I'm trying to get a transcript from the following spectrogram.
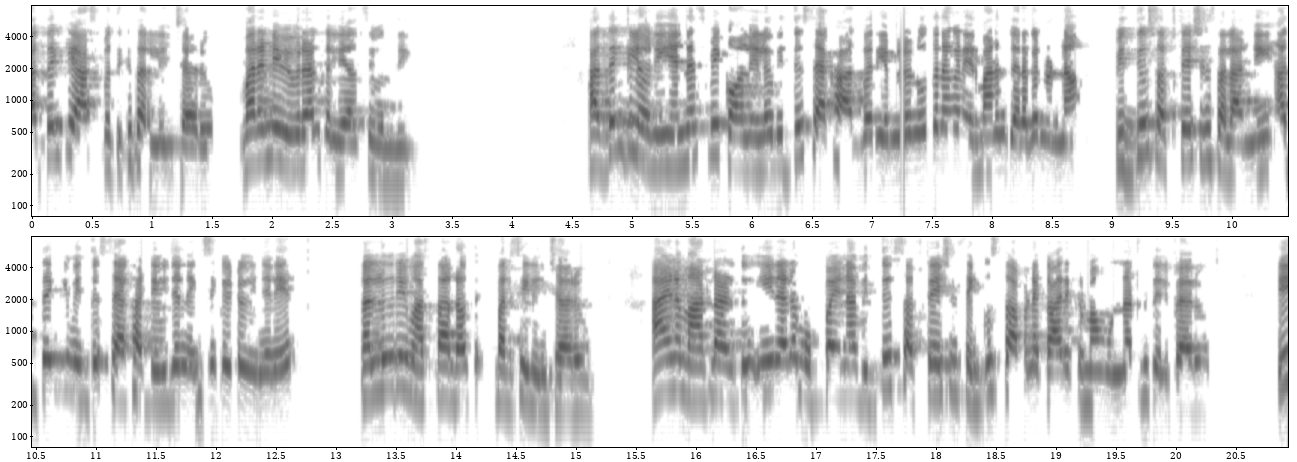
అద్దంకి ఆసుపత్రికి తరలించారు. మరిన్ని వివరాలు తెలియాల్సి ఉంది. అద్దంకిలోని ఎన్ఎస్పి కాలనీలో విద్యుత్ శాఖ ఆధ్వర్యంలో నూతనంగా నిర్మాణం జరగనున్న విద్యుత్ సబ్స్టేషన్ స్థలాన్ని అద్దంకి విద్యుత్ శాఖ division executive engineer Nalluri Mastanarao పరిశీలించారు. ఆయన మాట్లాడుతూ ఈ నెల ముప్పైన విద్యుత్ సబ్స్టేషన్ శంకుస్థాపన కార్యక్రమం ఉన్నట్లు తెలిపారు. ఈ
